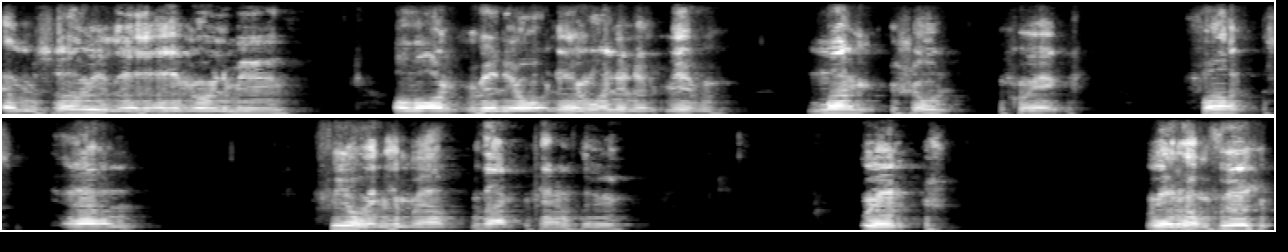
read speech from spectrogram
I'm sorry this isn't going to be a long video. They wanted to give my short, quick thoughts and feelings about Black Panther, which was the first,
